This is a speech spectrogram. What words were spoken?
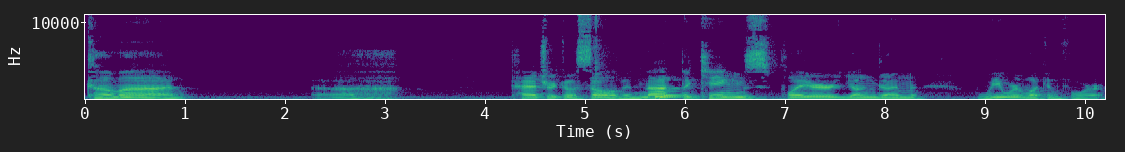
Come on. Uh, Patrick O'Sullivan, not the Kings player, Young Gun we were looking for.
